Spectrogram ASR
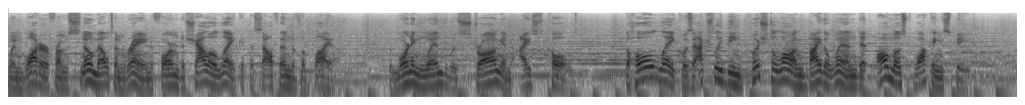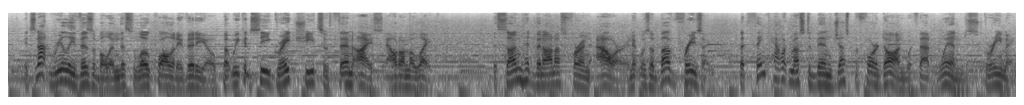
when water from snow melt and rain formed a shallow lake at the south end of the playa. The morning wind was strong and ice cold. The whole lake was actually being pushed along by the wind at almost walking speed. It's not really visible in this low quality video, but we could see great sheets of thin ice out on the lake. The sun had been on us for an hour and it was above freezing, but think how it must have been just before dawn with that wind screaming.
